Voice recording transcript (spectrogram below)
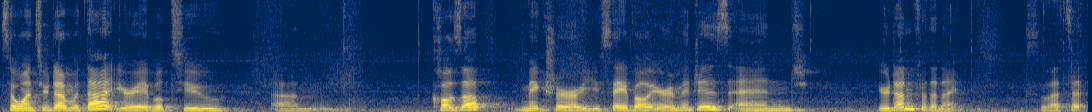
So once you're done with that, you're able to um, close up, make sure you save all your images, and you're done for the night. So that's it.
